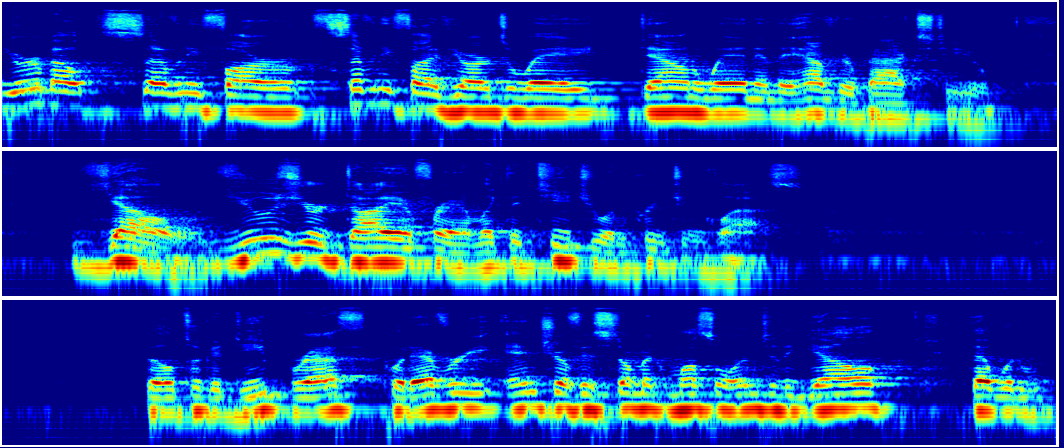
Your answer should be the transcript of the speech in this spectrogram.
You're about 75, 75 yards away, downwind, and they have their backs to you. Yell. Use your diaphragm like they teach you in preaching class. Bill took a deep breath, put every inch of his stomach muscle into the yell that would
